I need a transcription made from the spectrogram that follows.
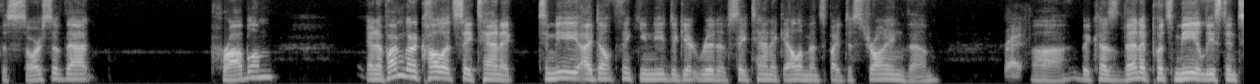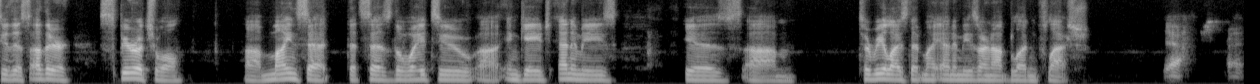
the source of that problem. And if I'm going to call it satanic, to me, I don't think you need to get rid of satanic elements by destroying them. Right. Uh, because then it puts me at least into this other spiritual uh, mindset that says the way to uh, engage enemies is um, to realize that my enemies are not blood and flesh. Yeah. Right.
